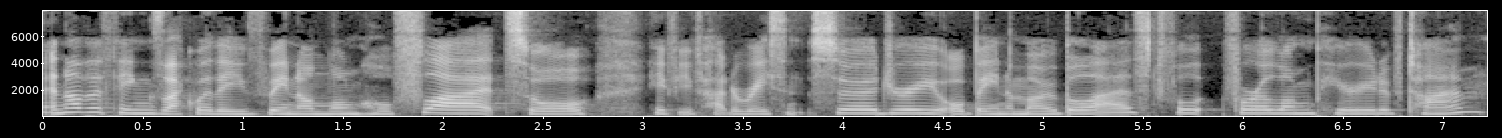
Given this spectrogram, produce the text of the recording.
and other things like whether you've been on long haul flights or if you've had a recent surgery or been immobilized for, for a long period of time.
